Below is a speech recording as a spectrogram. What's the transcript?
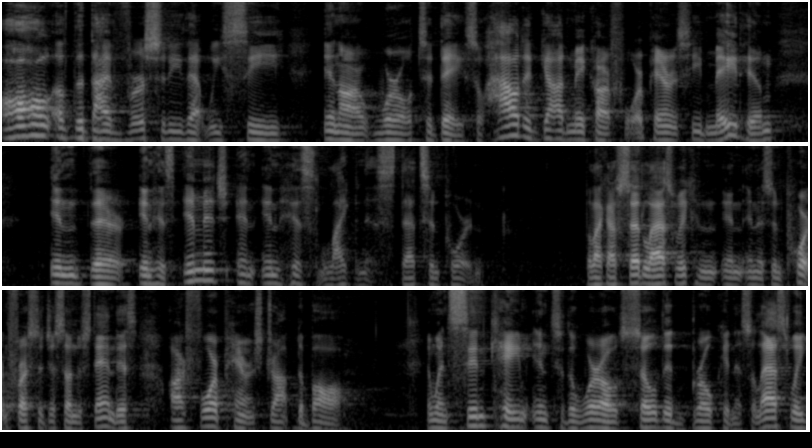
all of the diversity that we see in our world today. So, how did God make our foreparents? He made him in, their, in his image and in his likeness. That's important. But, like I've said last week, and, and, and it's important for us to just understand this, our foreparents dropped the ball. And when sin came into the world, so did brokenness. So last week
